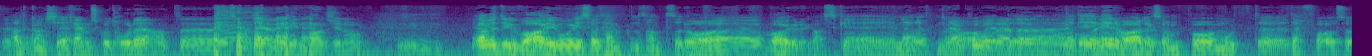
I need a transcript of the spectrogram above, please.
Det- Alt kan skje. Hvem skulle tro det? At uh, sånt skjer i vinbransjen nå? Mm. Ja, men du var jo i Southampton, sant? så da eh, var jo det ganske i nærheten Ja, hvor en, er det- eh, Nei, det er nedover liksom på, mot uh, derfra, og så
